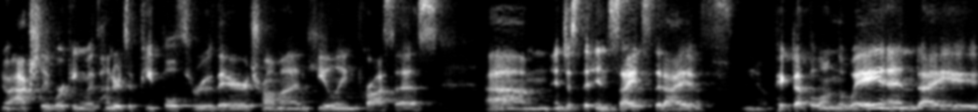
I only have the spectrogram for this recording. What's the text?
you know actually working with hundreds of people through their trauma and healing process, um, and just the insights that I've you know picked up along the way. And I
